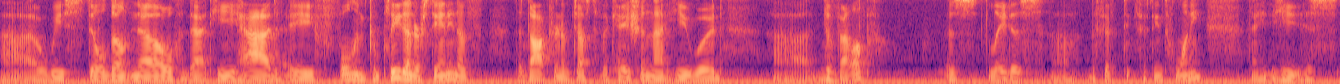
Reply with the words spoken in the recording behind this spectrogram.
Uh, we still don't know that he had a full and complete understanding of the doctrine of justification that he would uh, develop as late as uh, the 15, 1520. He, his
